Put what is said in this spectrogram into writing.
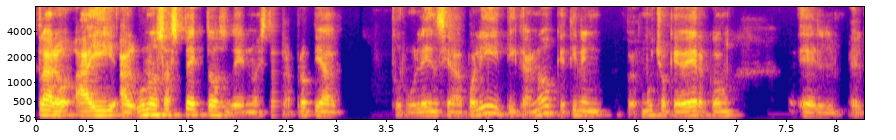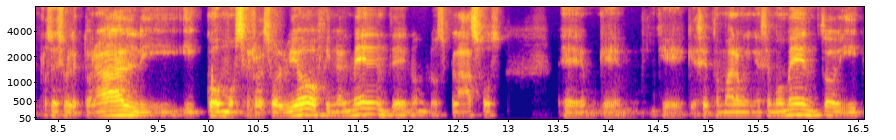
claro, hay algunos aspectos de nuestra propia turbulencia política, ¿no? Que tienen pues, mucho que ver con el, proceso electoral y, cómo se resolvió finalmente, ¿no? Los plazos eh, que, se tomaron en ese momento y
